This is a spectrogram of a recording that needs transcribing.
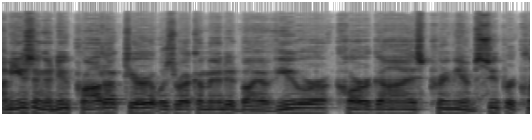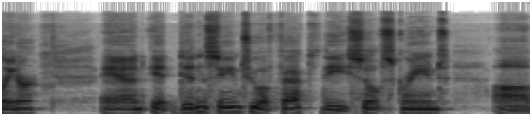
I'm using a new product here. It was recommended by a viewer, Car Guys Premium Super Cleaner, and it didn't seem to affect the silk screened uh,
